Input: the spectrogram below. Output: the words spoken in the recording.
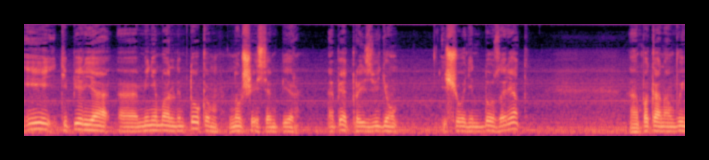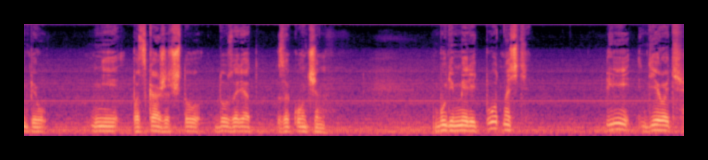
И теперь я э, минимальным током 0,6 ампер опять произведем еще один дозаряд. Э, пока нам вымпел не подскажет, что дозаряд закончен. Будем мерить плотность и делать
